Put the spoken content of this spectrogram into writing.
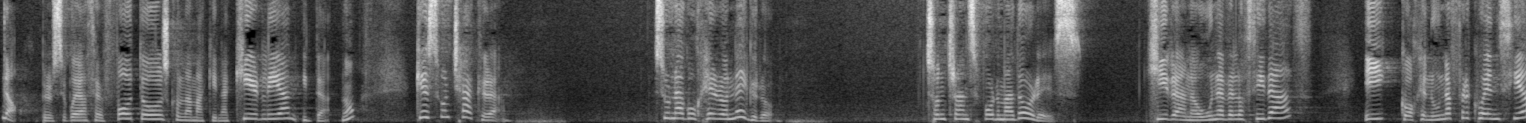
No, pero se puede hacer fotos con la máquina Kirlian y tal, ¿no? ¿Qué es un chakra? Es un agujero negro. Son transformadores. Giran a una velocidad y cogen una frecuencia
